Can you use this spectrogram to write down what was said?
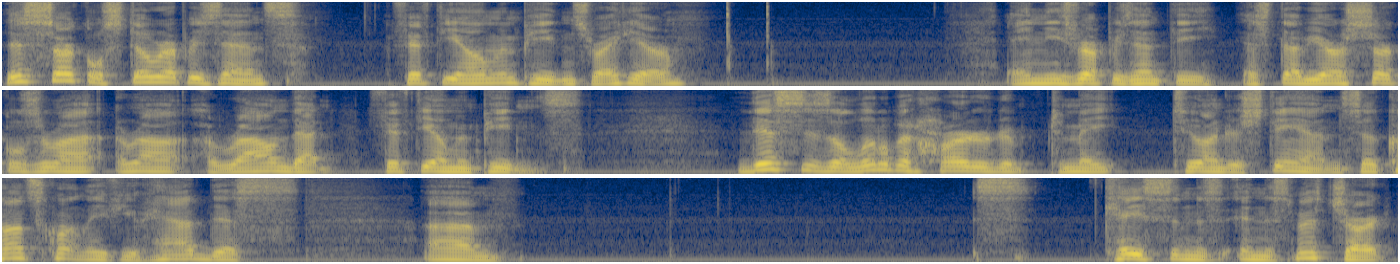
This circle still represents 50 ohm impedance right here. and these represent the SWR circles around, around, around that 50 ohm impedance. This is a little bit harder to, to make to understand. So consequently, if you had this um, case in, this, in the Smith chart,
